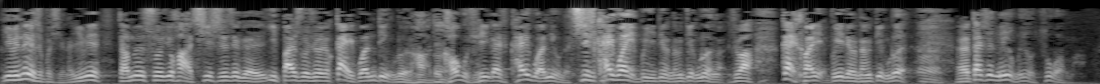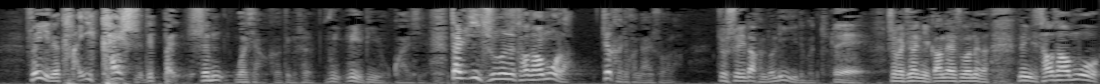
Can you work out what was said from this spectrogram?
因为那个是不行的。因为咱们说句话，其实这个一般说是盖棺定论哈，这考古学应该是开棺定论。其实开棺也不一定能定论了，是吧？盖棺也不一定能定论。嗯。呃，但是没有没有做嘛，所以呢，他一开始的本身，我想和这个事儿未未必有关系。但是一出是曹操墓了，这可就很难说了，就涉及到很多利益的问题。对，是吧？就像你刚才说那个，那你曹操墓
